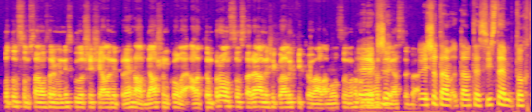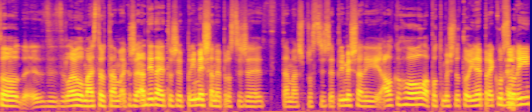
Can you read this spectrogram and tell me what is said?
potom som samozrejme neskutočne šialené prehral v ďalšom kole, ale v tom prvom som sa reálne že kvalifikoval a bol som hrozne hrdý na seba. Vieš čo, tam, tam ten systém tohto eh, level majstrov tam, akože ad jedna je to, že primiešané proste, že tam máš proste, že primiešaný alkohol a potom ešte toto iné prekurzory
